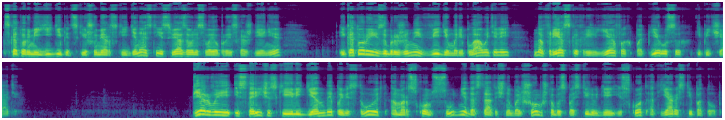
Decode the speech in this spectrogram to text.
с которыми египетские шумерские династии связывали свое происхождение, и которые изображены в виде мореплавателей на фресках, рельефах, папирусах и печатях. Первые исторические легенды повествуют о морском судне, достаточно большом, чтобы спасти людей и скот от ярости потопа.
